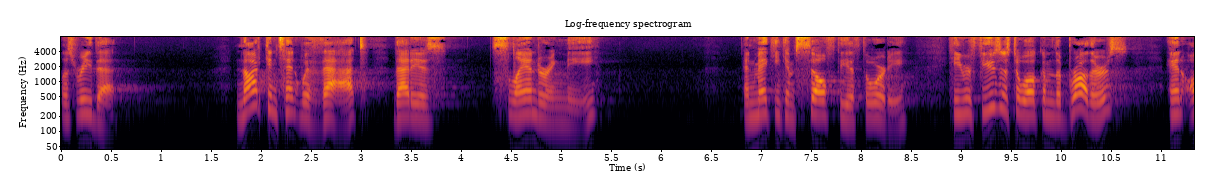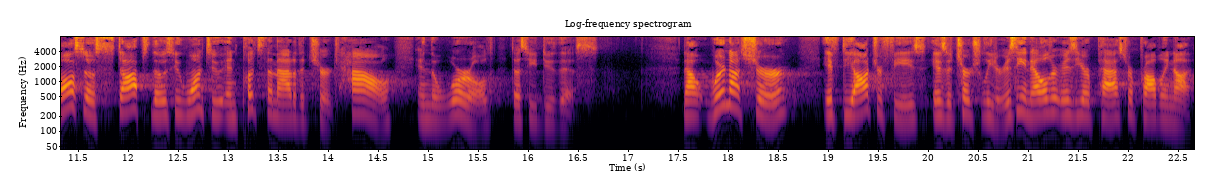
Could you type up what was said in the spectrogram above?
Let's read that. Not content with that, that is, slandering me and making himself the authority, he refuses to welcome the brothers and also stops those who want to and puts them out of the church. How in the world does he do this? Now, we're not sure if Diotrephes is a church leader. Is he an elder? Is he a pastor? Probably not.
